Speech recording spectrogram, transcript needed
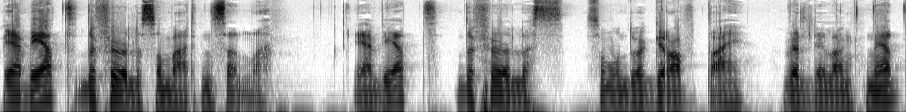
Og jeg vet det føles som verdens ende. Jeg vet det føles som om du har gravd deg veldig langt ned,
